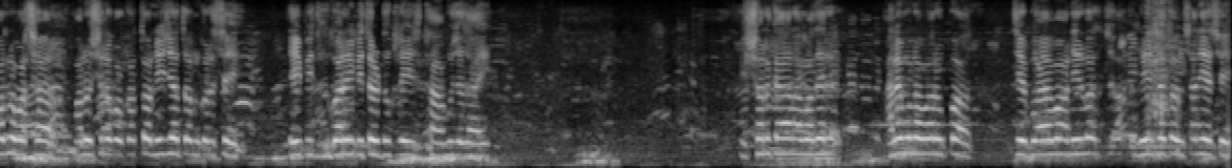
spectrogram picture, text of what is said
পনেরো বছর মানুষের উপর কত নির্যাতন করেছে এই ঘরের ভিতরে ঢুকলেই তা বোঝা যায়। সরকার আমাদের আলেমুলামার উপর যে ভয়াবহ নির্বাচন নির্যাতন চালিয়েছে,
